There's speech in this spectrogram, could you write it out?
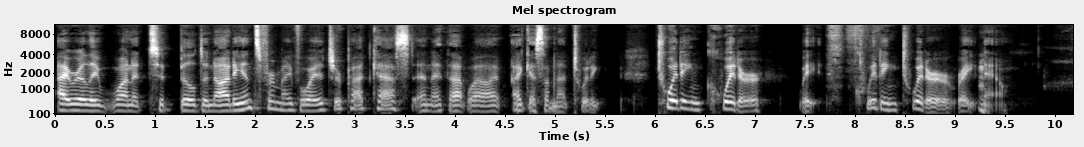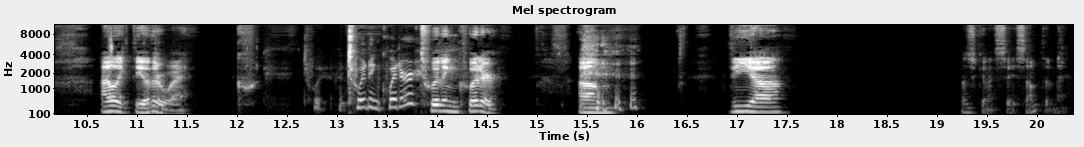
I really wanted to build an audience for my Voyager podcast, and I thought, well, I, I guess I'm not twitting, twitting quitter. Wait, quitting Twitter right hmm. now. I like the other way. Twi- twitting quitter. Twitting quitter. Um, the uh, I was going to say something there.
